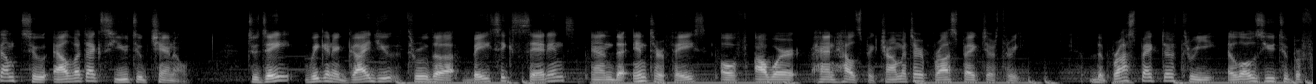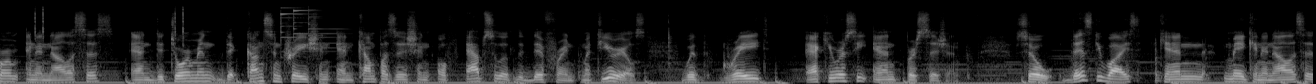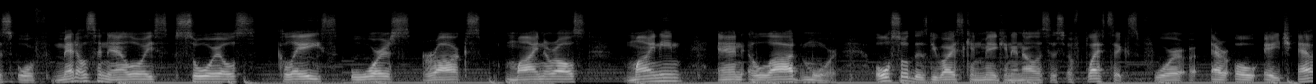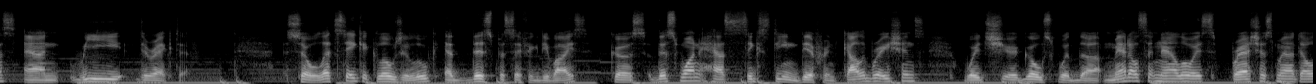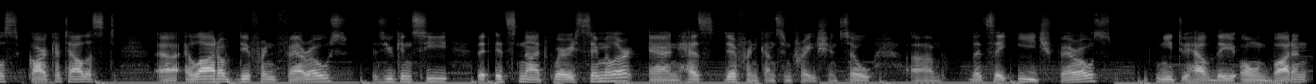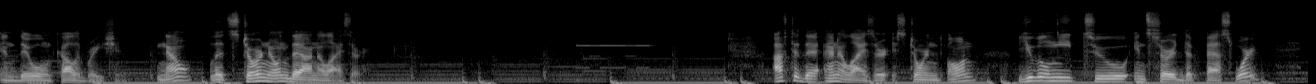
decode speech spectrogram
Welcome to Elvatech's YouTube channel. Today we're gonna guide you through the basic settings and the interface of our handheld spectrometer Prospector 3. The Prospector 3 allows you to perform an analysis and determine the concentration and composition of absolutely different materials with great accuracy and precision. So this device can make an analysis of metals and alloys, soils, clays, ores, rocks, minerals, mining, and a lot more. Also, this device can make an analysis of plastics for RoHS and WEEE directive. So let's take a closer look at this specific device because this one has 16 different calibrations which uh, goes with the metals and alloys, precious metals, car catalyst, uh, a lot of different ferros. As you can see that it's not very similar and has different concentration. So um, let's say each ferros need to have their own button and their own calibration. Now let's turn on the analyzer. After the analyzer is turned on, you will need to insert the password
